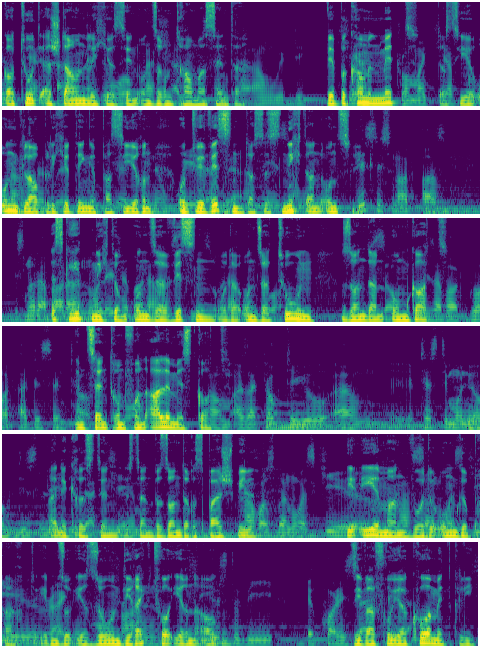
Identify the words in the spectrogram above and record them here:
Gott tut Erstaunliches in unserem Traumacenter. Wir bekommen mit, dass hier unglaubliche Dinge passieren und wir wissen, dass es nicht an uns liegt. Es geht nicht um unser Wissen oder unser Tun, sondern um Gott. Im Zentrum von allem ist Gott. Eine Christin ist ein besonderes Beispiel. Ihr Ehemann wurde umgebracht, ebenso ihr Sohn direkt vor ihren Augen. Sie war früher Chormitglied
